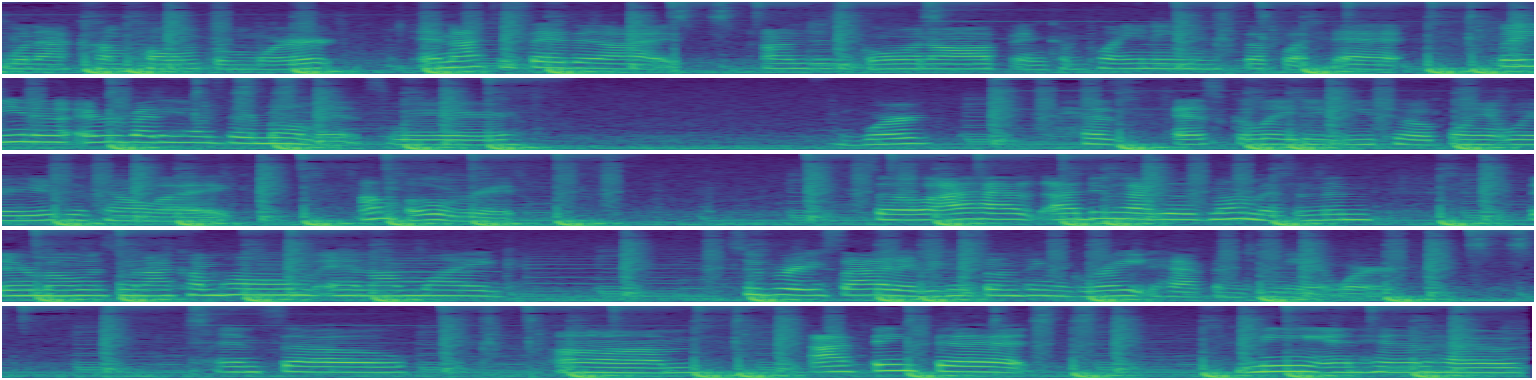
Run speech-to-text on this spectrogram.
when I come home from work. And not to say that I I'm just going off and complaining and stuff like that. But you know, everybody has their moments where work has escalated you to a point where you're just kind of like, I'm over it. So I have I do have those moments, and then there are moments when I come home and I'm like super excited because something great happened to me at work. And so um, I think that me and him have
